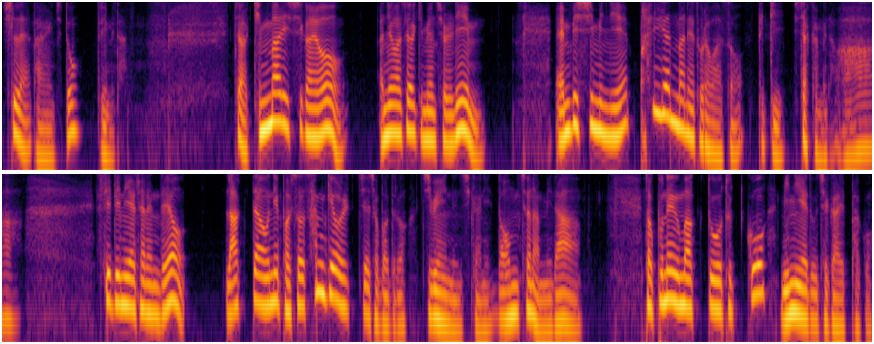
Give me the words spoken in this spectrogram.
실내 방향지도 드립니다. 자, 김마리 씨가요. 안녕하세요, 김현철님. MBC 미니에 8년 만에 돌아와서 듣기 시작합니다. 아, 시드니에 사는데요. 락다운이 벌써 3개월째 접어들어 집에 있는 시간이 넘쳐납니다. 덕분에 음악도 듣고 미니에도 재가입하고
